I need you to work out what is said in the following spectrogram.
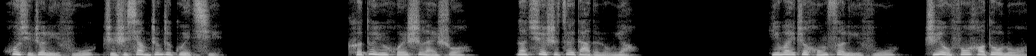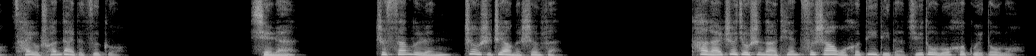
或许这礼服只是象征着贵气，可对于魂师来说，那却是最大的荣耀。因为这红色礼服只有封号斗罗才有穿戴的资格。显然，这三个人正是这样的身份。看来这就是那天刺杀我和弟弟的菊斗罗和鬼斗罗。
